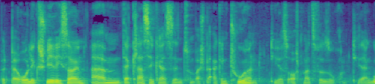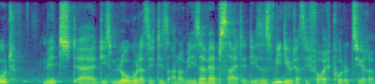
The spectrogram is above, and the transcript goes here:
Wird bei Rolex schwierig sein. Ähm, der Klassiker sind zum Beispiel Agenturen, die das oftmals versuchen. Die sagen, gut, mit äh, diesem Logo, das ich designe, mit dieser Webseite, dieses Video, das ich für euch produziere.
